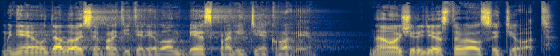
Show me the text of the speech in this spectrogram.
«Мне удалось обратить Орелон без пролития крови. На очереди оставался Теот.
